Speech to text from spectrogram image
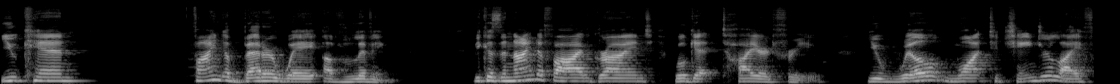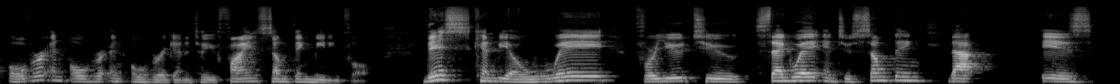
you can find a better way of living. Because the nine to five grind will get tired for you you will want to change your life over and over and over again until you find something meaningful. This can be a way for you to segue into something that is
